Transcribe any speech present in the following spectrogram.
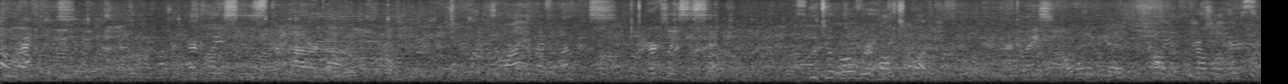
No, Hercules. Hercules is the power god. He's a lion of Olympus. Hercules is sick. Who took over Hulk's book? Hercules. Called him the Trouble of Hercules.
